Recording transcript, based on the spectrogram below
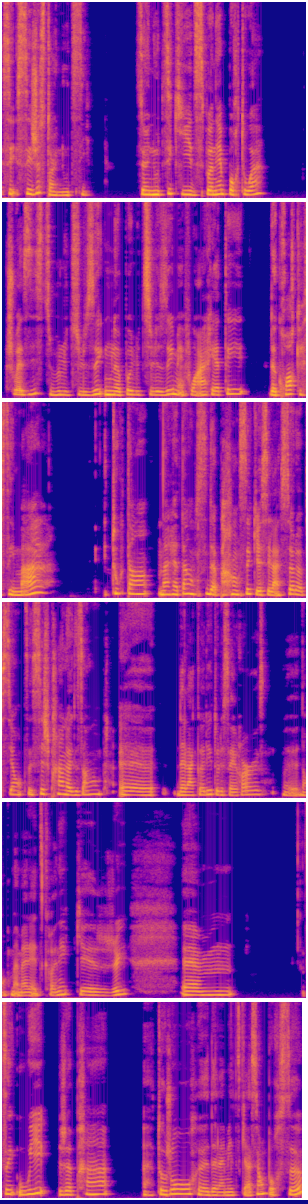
C'est juste un outil. C'est un outil qui est disponible pour toi. Choisis si tu veux l'utiliser ou ne pas l'utiliser, mais il faut arrêter de croire que c'est mal, tout en arrêtant aussi de penser que c'est la seule option. sais, si je prends l'exemple euh, de la colite ulcéreuse, euh, donc ma maladie chronique que j'ai, euh, oui, je prends toujours euh, de la médication pour ça.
